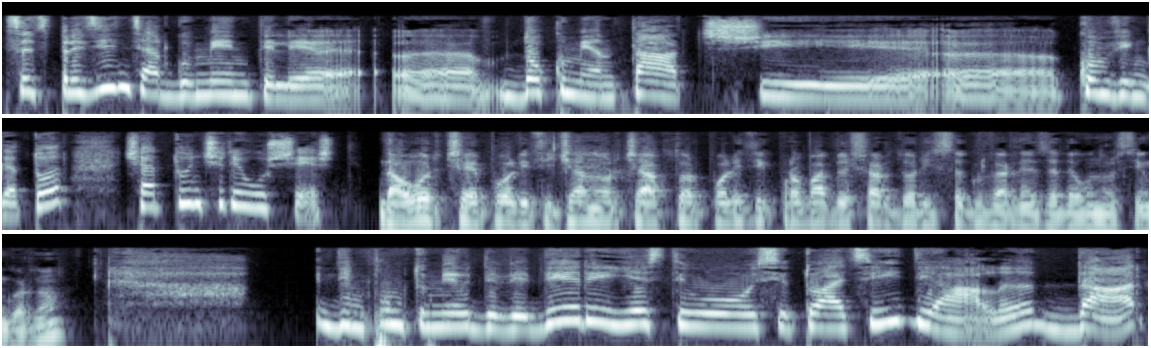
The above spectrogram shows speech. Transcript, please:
să-ți prezinți argumentele uh, documentat și uh, convingător și atunci reușești. Dar orice politician, orice actor politic probabil și-ar dori să guverneze de unul singur, nu? Din punctul meu de vedere, este o situație ideală, dar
